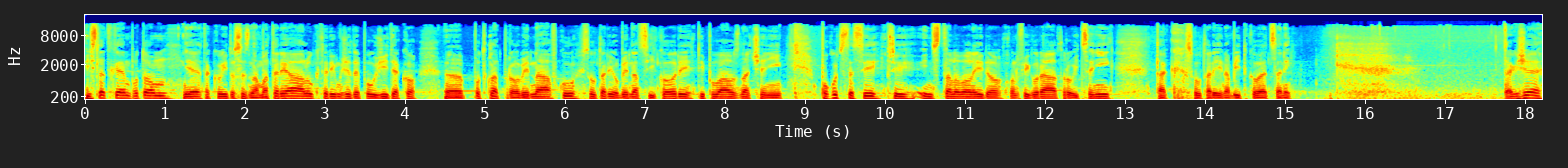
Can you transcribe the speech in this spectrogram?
Výsledkem potom je takovýto seznam materiálu, který můžete použít jako e, podklad pro objednávku. Jsou tady objednací kódy, typová označení. Pokud jste si přiinstalovali do konfigurátoru i ceník, tak jsou tady nabídkové ceny. Takže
